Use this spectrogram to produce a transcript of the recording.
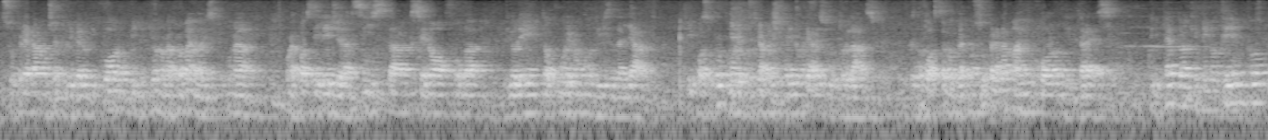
supererà un certo livello di quorum, quindi io non avrò mai una, una, una proposta di legge razzista, xenofoba, violenta oppure non condivisa dagli altri. Io posso proporre costruire una cittadino creare su tutto il Lazio. Questa proposta non, non supererà mai un quorum di interesse. Quindi perdo anche meno tempo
